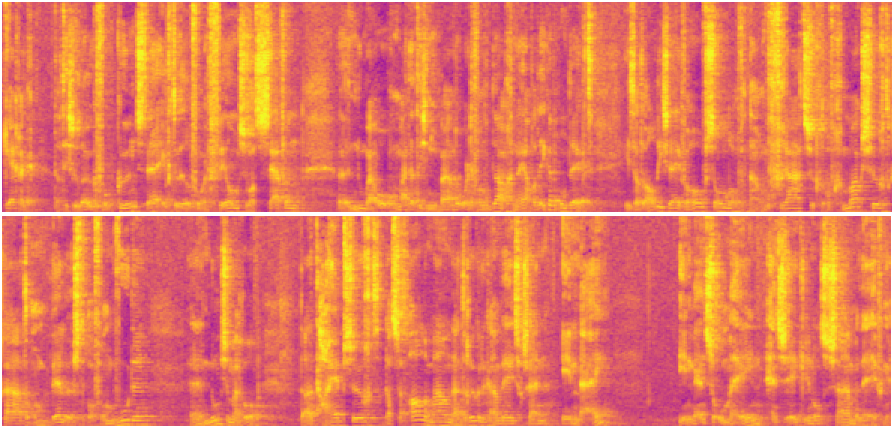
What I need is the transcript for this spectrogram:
kerk, dat is leuk voor kunst, hè, eventueel voor een film zoals Seven, uh, noem maar op, maar dat is niet meer aan de orde van de dag. Nou ja, wat ik heb ontdekt, is dat al die zeven hoofdzonden, of het nou om vraatzucht of gemakzucht gaat, om wellust of om woede, noem ze maar op, dat hebzucht, dat ze allemaal nadrukkelijk aanwezig zijn in mij, in mensen om me heen en zeker in onze samenlevingen.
